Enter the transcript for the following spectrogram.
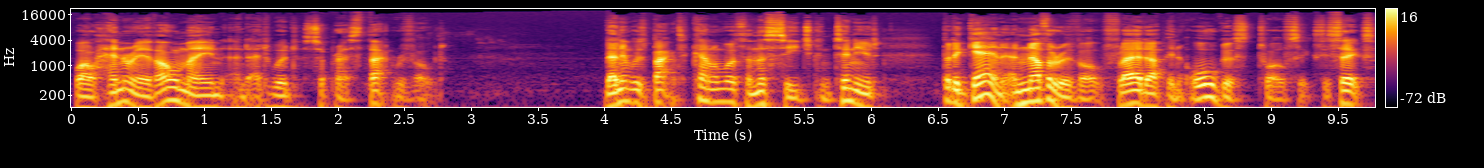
while Henry of Almaine and Edward suppressed that revolt. Then it was back to Kenilworth and the siege continued. But again, another revolt flared up in August 1266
